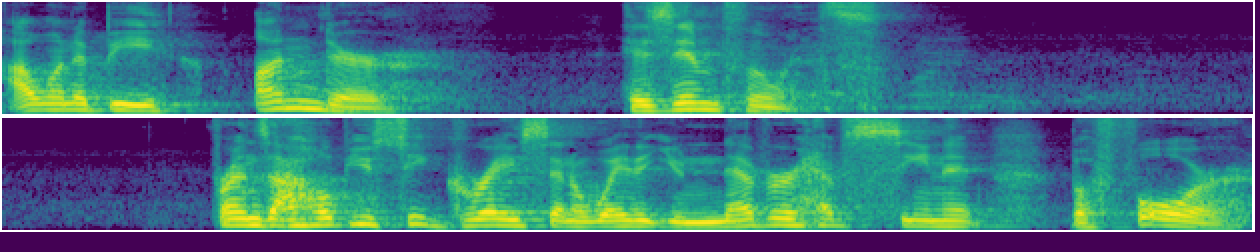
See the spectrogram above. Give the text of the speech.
I want to be under his influence. Friends, I hope you see grace in a way that you never have seen it before.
